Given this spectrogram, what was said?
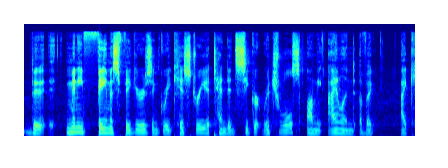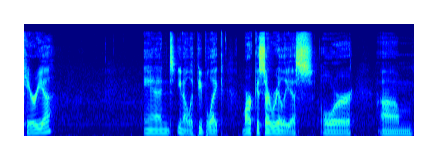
the many famous figures in greek history attended secret rituals on the island of icaria and you know like people like marcus aurelius or um,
